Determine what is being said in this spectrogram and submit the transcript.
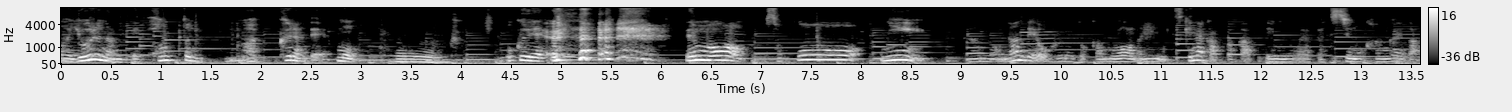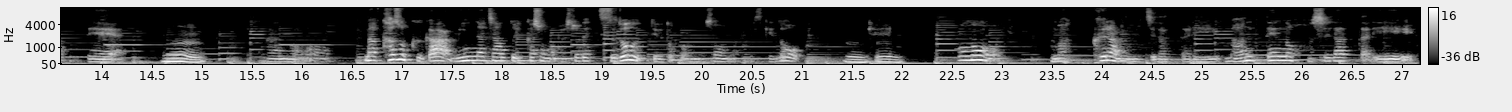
まあ、夜なんて本当に真っ暗でもう、うん、奥ででもそこにあのなんでお風呂とかも何もつけなかったかっていうのがやっぱ父の考えがあって、うん、あのまあ、家族がみんなちゃんと一箇所の場所で集うっていうところもそうなんですけど、うんうん、この真っ暗な道だったり満天の星だったり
